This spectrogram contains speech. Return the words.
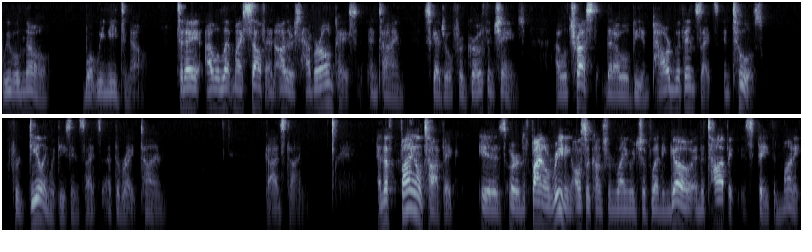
we will know what we need to know. Today, I will let myself and others have our own pace and time schedule for growth and change. I will trust that I will be empowered with insights and tools for dealing with these insights at the right time. God's time. And the final topic is, or the final reading also comes from language of letting go, and the topic is faith and money.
